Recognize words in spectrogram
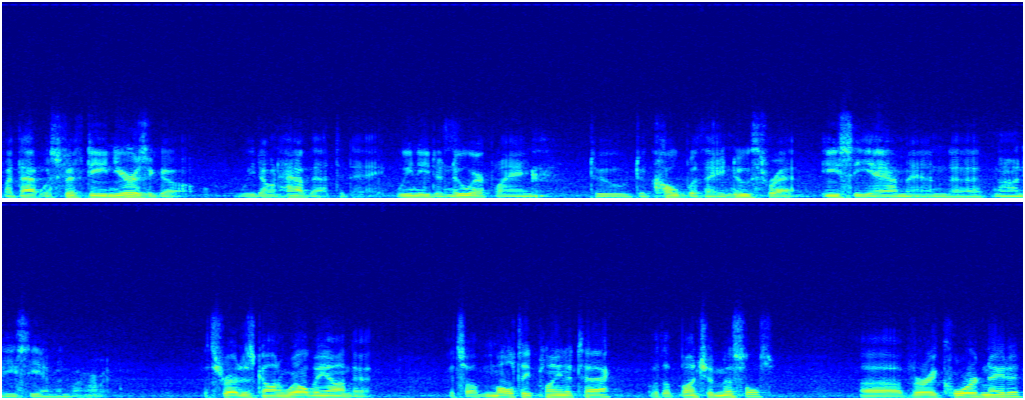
But that was 15 years ago. We don't have that today. We need a new airplane to, to cope with a new threat, ECM and uh, non-ECM environment. The threat has gone well beyond that. It's a multi-plane attack with a bunch of missiles, uh, very coordinated,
